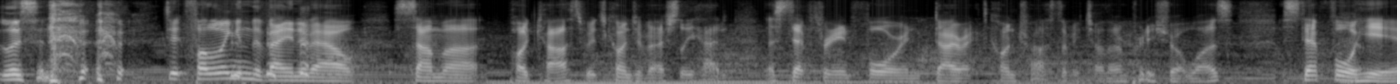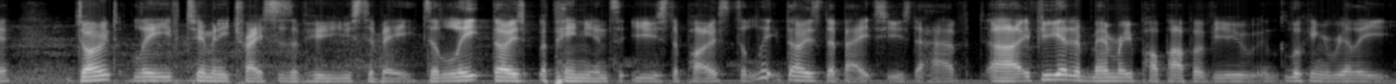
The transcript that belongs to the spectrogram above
listen, following in the vein of our summer podcast, which controversially had a step three and four in direct contrast of each other, I'm pretty sure it was. Step four here don't leave too many traces of who you used to be. Delete those opinions that you used to post. Delete those debates you used to have. Uh, if you get a memory pop up of you looking really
